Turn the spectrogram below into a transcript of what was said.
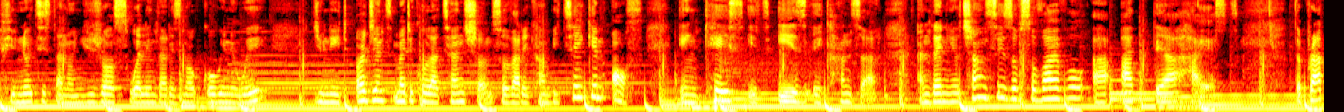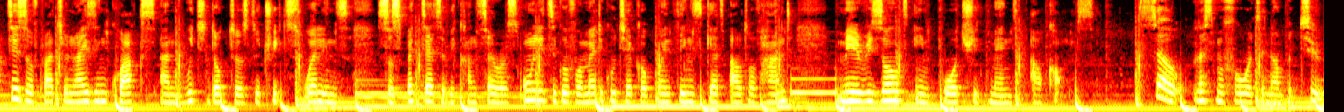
if you noticed an unusual swelling that is not going away, you need urgent medical attention so that it can be taken off in case it is a cancer, and then your chances of survival are at their highest. The practice of patronizing quacks and witch doctors to treat swellings suspected to be cancerous only to go for medical checkup when things get out of hand may result in poor treatment outcomes. So let's move forward to number two.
